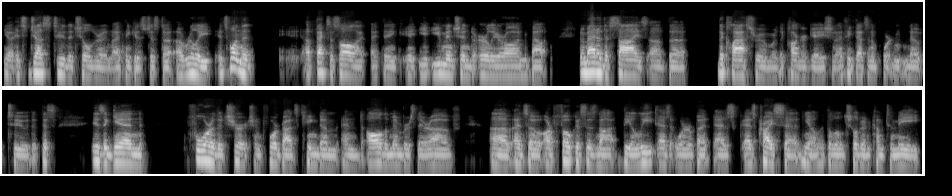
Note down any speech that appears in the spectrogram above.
you know it's just to the children, I think is just a, a really it's one that affects us all. I, I think it, you, you mentioned earlier on about no matter the size of the the classroom or the congregation. I think that's an important note too. That this is again for the church and for God's kingdom and all the members thereof. Um, and so our focus is not the elite, as it were, but as as Christ said, you know, let the little children come to me.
